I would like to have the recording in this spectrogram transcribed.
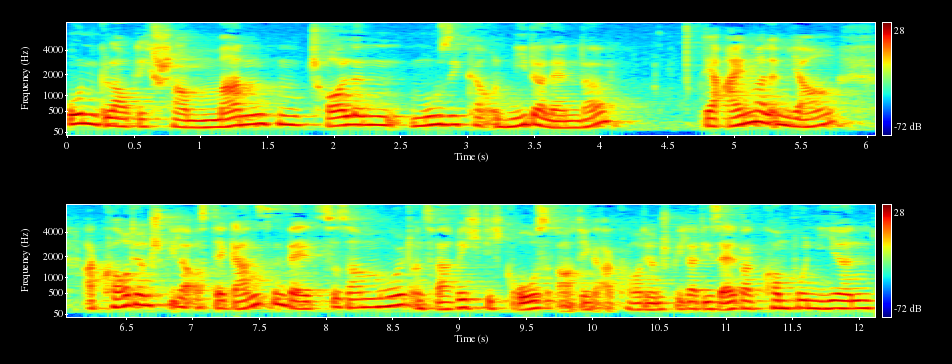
unglaublich charmanten, tollen Musiker und Niederländer, der einmal im Jahr Akkordeonspieler aus der ganzen Welt zusammenholt, und zwar richtig großartige Akkordeonspieler, die selber komponieren,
